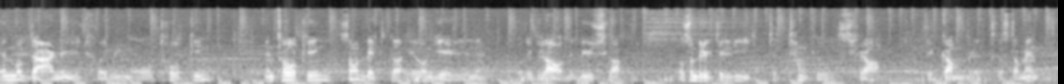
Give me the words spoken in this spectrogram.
en moderne utforming og tolking. En tolking som vektla evangeliene og det glade budskap, og som brukte lite tankegods fra Det gamle testamentet.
